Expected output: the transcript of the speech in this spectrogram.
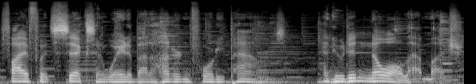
five foot six and weighed about 140 pounds, and who didn't know all that much.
